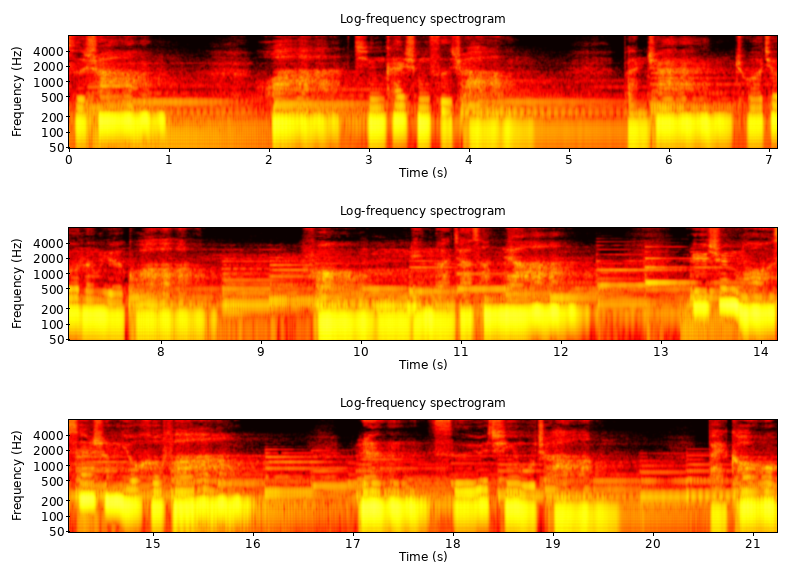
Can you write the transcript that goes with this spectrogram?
自伤。花尽开生死场，半盏浊酒冷月光。风凌乱加苍凉，与君诺三生又何妨？任似月情无常，百口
